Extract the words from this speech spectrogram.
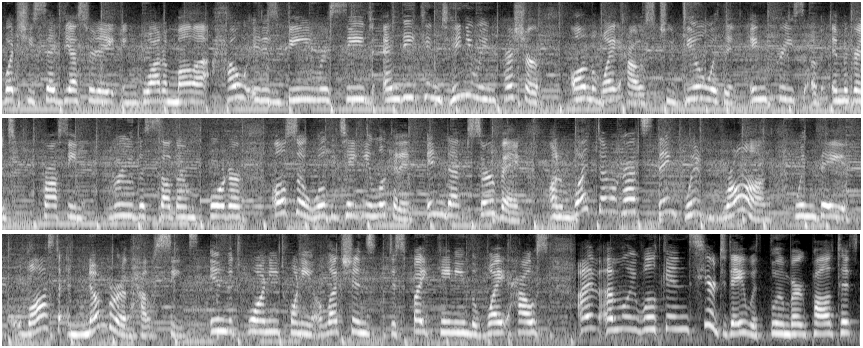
what she said yesterday in Guatemala, how it is being received, and the continuing pressure on the White House to deal with an increase of immigrants crossing through the southern border. Also, we'll be taking a look at an in depth survey on what Democrats think went wrong when they lost a number of House seats in the 2020 elections despite gaining the White House. I'm Emily Wilkins here today with Bloomberg Politics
